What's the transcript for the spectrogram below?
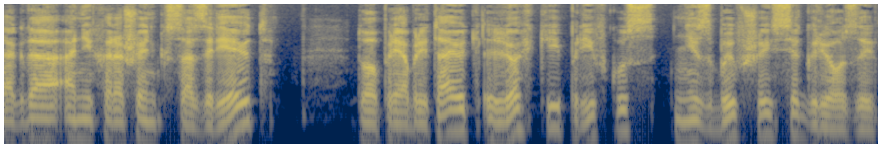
когда они хорошенько созреют, то приобретают легкий привкус несбывшейся грезы.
